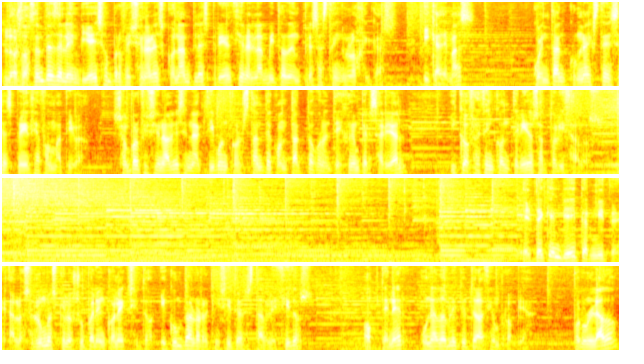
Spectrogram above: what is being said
Los docentes del MBA son profesionales con amplia experiencia en el ámbito de empresas tecnológicas y que además cuentan con una extensa experiencia formativa. Son profesionales en activo en constante contacto con el tejido empresarial y que ofrecen contenidos actualizados. El Tech MBA permite a los alumnos que lo superen con éxito y cumplan los requisitos establecidos obtener una doble titulación propia. Por un lado,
